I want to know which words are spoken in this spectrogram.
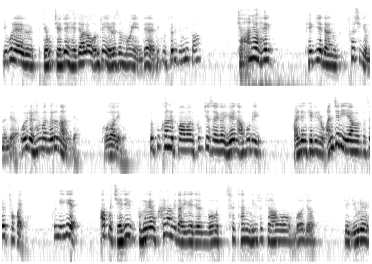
이번에 그 대북 제재 해제하려고 엄청 애를 쓴 모양인데 미국 들어줍니까? 전혀 핵 폐기에 대한 소식이 없는데 오히려 핵만 늘어나는데 고도화되고 그 북한을 포함한 국제사회가 유엔 안보리 관련 결의를 완전히 이행할 것을 촉구했다. 그러니까 이게 앞으로 제재 국내면 큰일 납니다. 이게 저 뭐 석탄 밀 수출하고 뭐 저 저 유로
